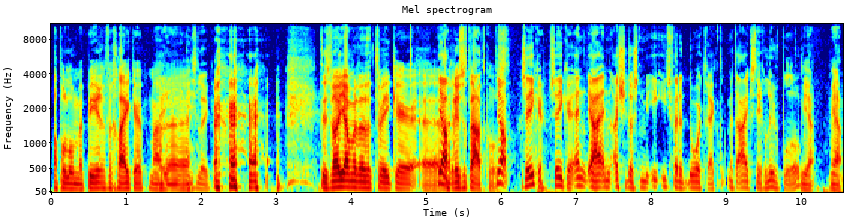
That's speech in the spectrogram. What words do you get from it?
Apollon met peren vergelijken, maar Nee, die is leuk. het is wel jammer dat het twee keer eh, Ja. een resultaat kost. Ja, zeker. zeker. En, ja, en als je dus iets verder doortrekt met Ajax tegen Liverpool ook. Ja, ja.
